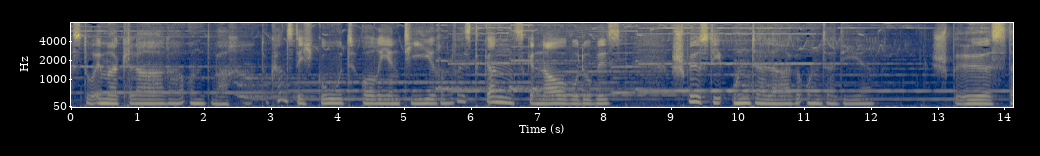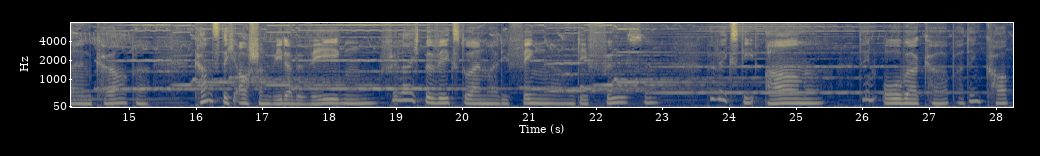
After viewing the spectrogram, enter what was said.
Wirst du immer klarer und wacher. Du kannst dich gut orientieren, weißt ganz genau, wo du bist, spürst die Unterlage unter dir, spürst deinen Körper, kannst dich auch schon wieder bewegen, vielleicht bewegst du einmal die Finger und die Füße, bewegst die Arme, den Oberkörper, den Kopf,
